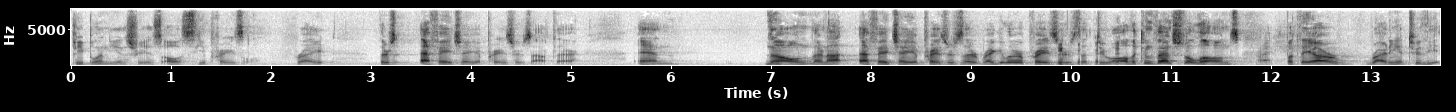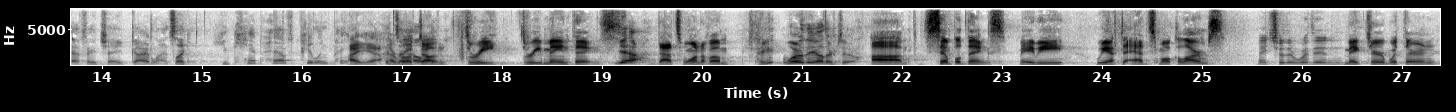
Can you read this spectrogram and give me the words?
people in the industry is, oh, it's the appraisal, right? There's FHA appraisers out there, and no, they're not FHA appraisers. They're regular appraisers that do all the conventional loans, Right. but they are writing it to the FHA guidelines. Like, you can't have peeling paint. I, yeah, I It's a wrote healthy- down three three main things. Yeah. that's one of them. Paint, what are the other two? Um, simple things. Maybe we have to add smoke alarms. Make sure they're within Make sure what they're in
